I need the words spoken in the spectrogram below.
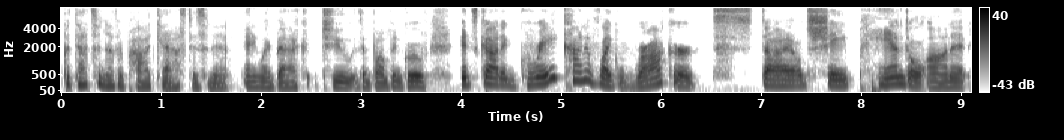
But that's another podcast, isn't it? Anyway, back to the bump and groove. It's got a great kind of like rocker styled shape handle on it,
